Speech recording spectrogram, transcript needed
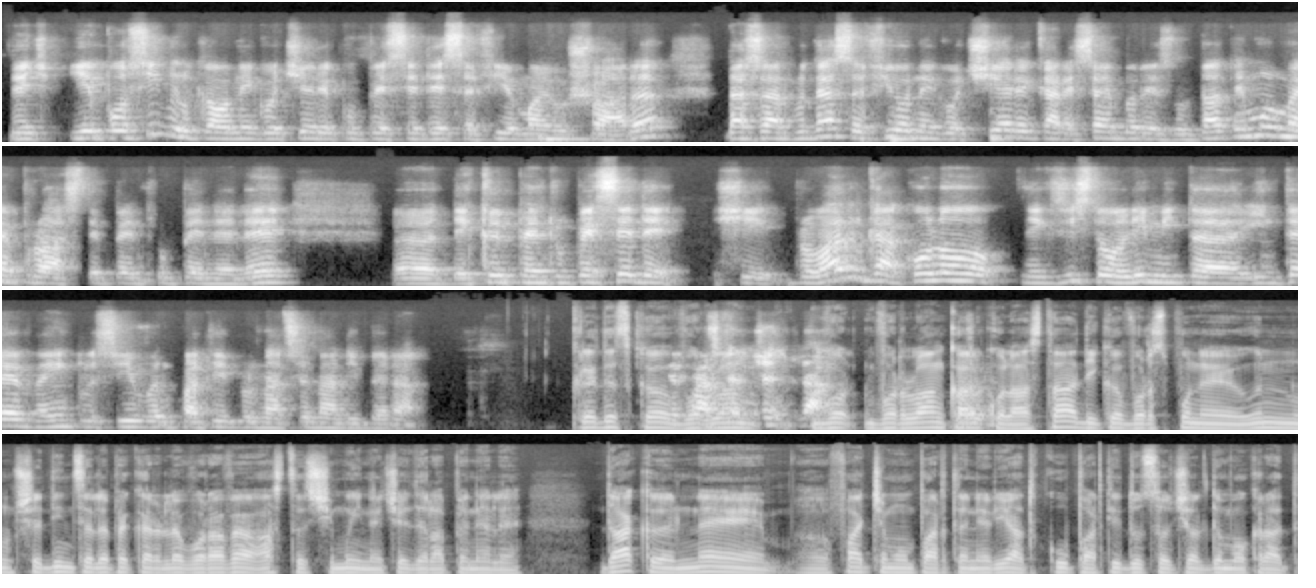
Deci e posibil ca o negociere cu PSD să fie mai ușoară, dar s-ar putea să fie o negociere care să aibă rezultate mult mai proaste pentru PNL Uh, decât pentru PSD. Și probabil că acolo există o limită internă, inclusiv în Partidul Național Liberal. Credeți că vor lua, da. vor, vor lua în calcul asta? Adică vor spune în ședințele pe care le vor avea astăzi și mâine cei de la PNL, dacă ne uh, facem un parteneriat cu Partidul Social Democrat,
